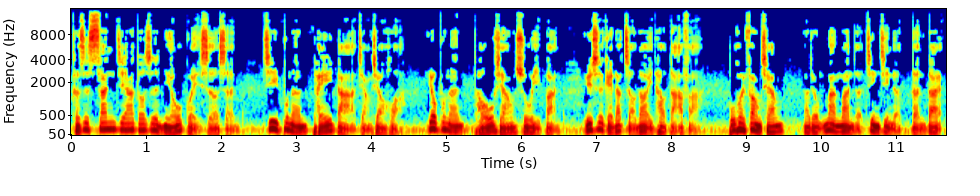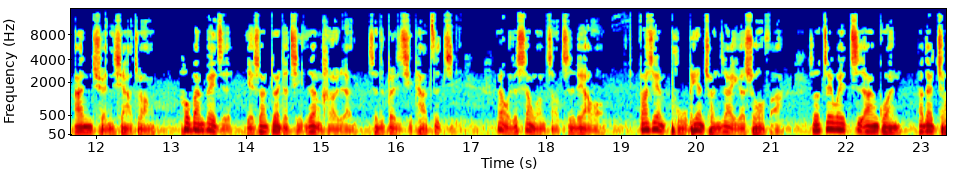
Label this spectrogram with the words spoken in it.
可是三家都是牛鬼蛇神，既不能陪打讲笑话，又不能投降输一半，于是给他找到一套打法：不会放枪，那就慢慢的、静静的等待安全下庄，后半辈子也算对得起任何人，甚至对得起他自己。那我就上网找资料哦，发现普遍存在一个说法，说这位治安官他在重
